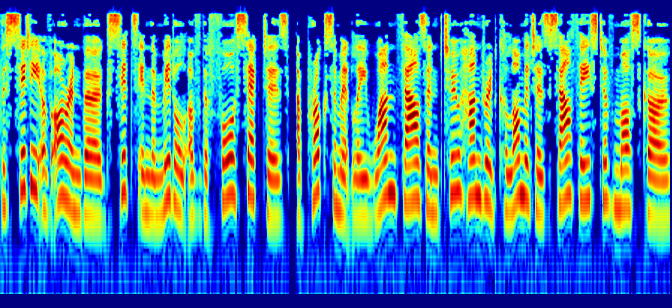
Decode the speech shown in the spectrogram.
The city of Orenburg sits in the middle of the four sectors, approximately 1,200 kilometers southeast of Moscow.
